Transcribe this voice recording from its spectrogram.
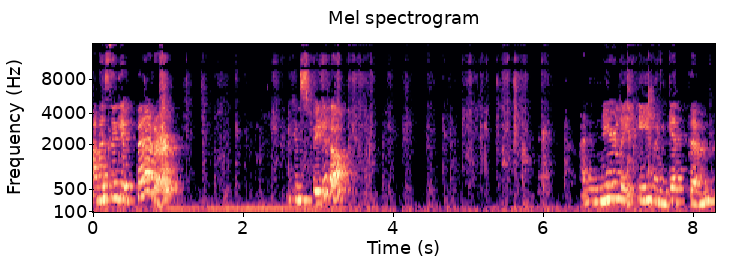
And as they get better, you can speed it up and nearly even get them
